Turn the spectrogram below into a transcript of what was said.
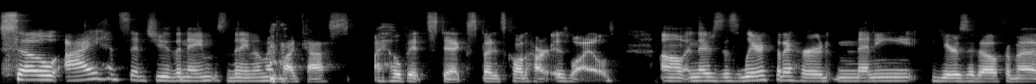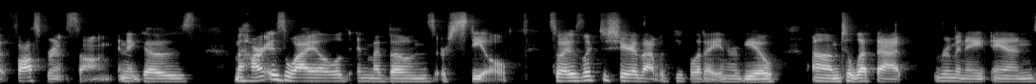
So I had sent you the name, so the name of my podcast. I hope it sticks, but it's called Heart is Wild. Um, and there's this lyric that I heard many years ago from a Phosphorescent song, and it goes, My heart is wild and my bones are steel. So I always like to share that with people that I interview um, to let that ruminate and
